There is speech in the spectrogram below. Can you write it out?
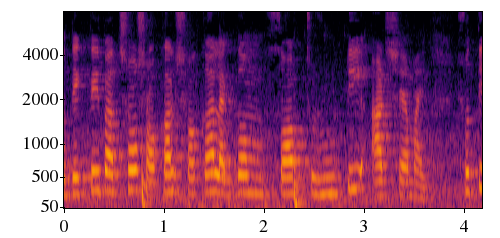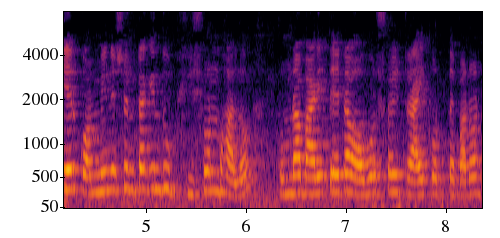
তো দেখতেই পাচ্ছ, সকাল সকাল একদম সফট রুটি আর শ্যামাই সত্যি এর কম্বিনেশনটা কিন্তু ভীষণ ভালো। তোমরা বাড়িতে এটা অবশ্যই ট্রাই করতে পারো আর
